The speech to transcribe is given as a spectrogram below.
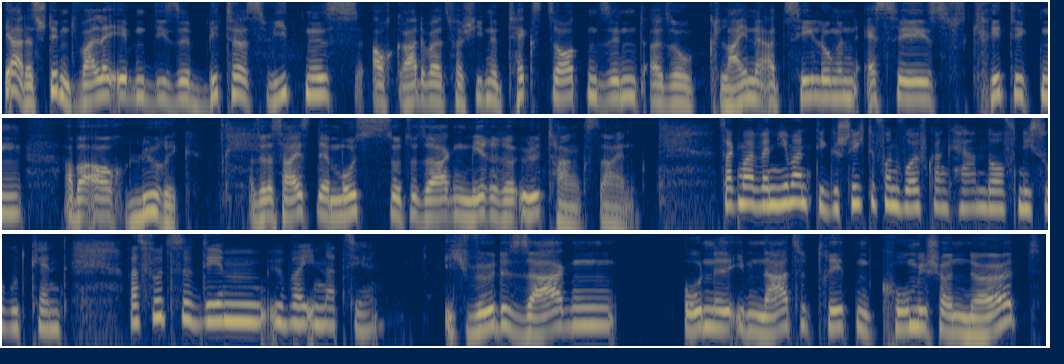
Ja, das stimmt, weil er eben diese Bittersweetness, auch gerade weil es verschiedene Textsorten sind, also kleine Erzählungen, Essays, Kritiken, aber auch Lyrik. Also das heißt, der muss sozusagen mehrere Öltanks sein. Sag mal, wenn jemand die Geschichte von Wolfgang Herrndorf nicht so gut kennt, was würdest du dem über ihn erzählen? Ich würde sagen, ohne ihm nahe zu treten, komischer Nerd,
